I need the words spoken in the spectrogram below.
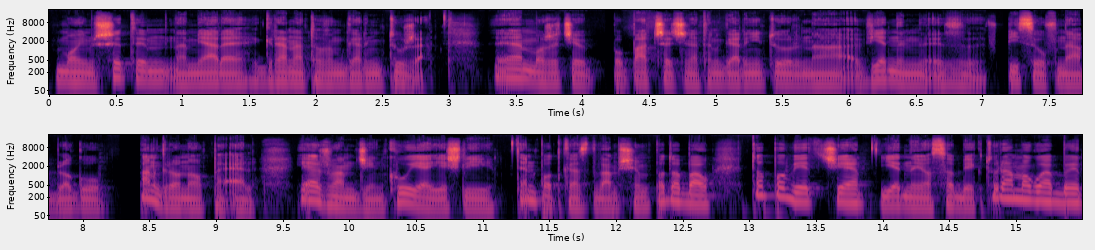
w moim szytym na miarę granatowym garniturze. E, Możecie popatrzeć na ten garnitur na, w jednym z wpisów na blogu pangrono.pl. Ja już Wam dziękuję. Jeśli ten podcast Wam się podobał, to powiedzcie jednej osobie, która mogłaby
